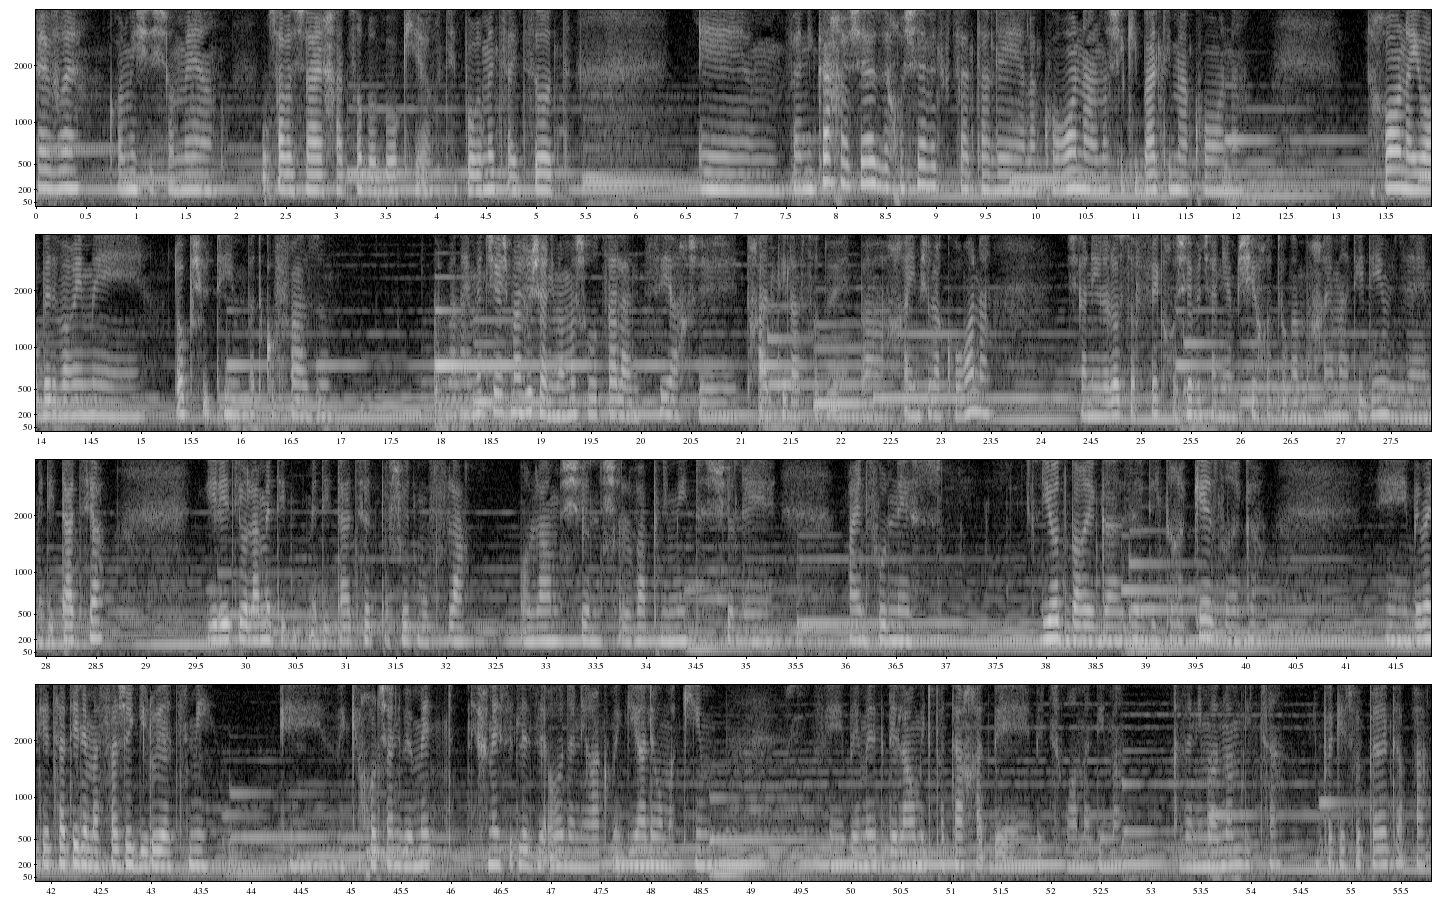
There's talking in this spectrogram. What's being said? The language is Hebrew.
חבר'ה, כל מי ששומע. עכשיו השעה 11 בבוקר, ציפורים מצייצות. אמ, ואני ככה יושבת וחושבת קצת על, אה, על הקורונה, על מה שקיבלתי מהקורונה. נכון, היו הרבה דברים אה, לא פשוטים בתקופה הזו, אבל האמת שיש משהו שאני ממש רוצה להנציח, שהתחלתי לעשות בחיים של הקורונה, שאני ללא ספק חושבת שאני אמשיך אותו גם בחיים העתידיים, זה מדיטציה. גיליתי עולם מדיטציות פשוט מופלא, עולם של שלווה פנימית, של מיינדפולנס, uh, להיות ברגע הזה, להתרכז רגע. Uh, באמת יצאתי למסע של גילוי עצמי, uh, וככל שאני באמת נכנסת לזה עוד, אני רק מגיעה לעומקים, ובאמת גדלה ומתפתחת בצורה מדהימה. אז אני מאוד ממליצה. ניפגש בפרק הבא.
